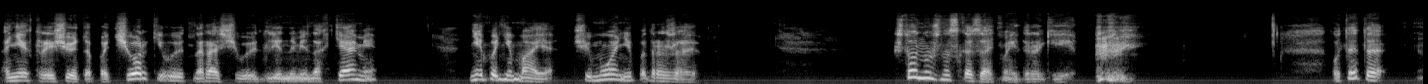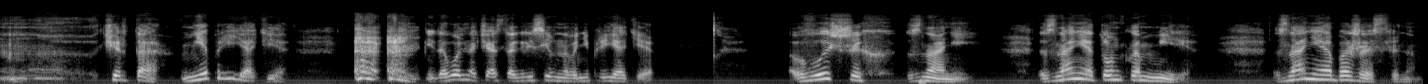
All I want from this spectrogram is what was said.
А некоторые еще это подчеркивают, наращивают длинными ногтями, не понимая, чему они подражают. Что нужно сказать, мои дорогие? вот эта черта неприятия и довольно часто агрессивного неприятия высших знаний, знания о тонком мире, знания о божественном,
